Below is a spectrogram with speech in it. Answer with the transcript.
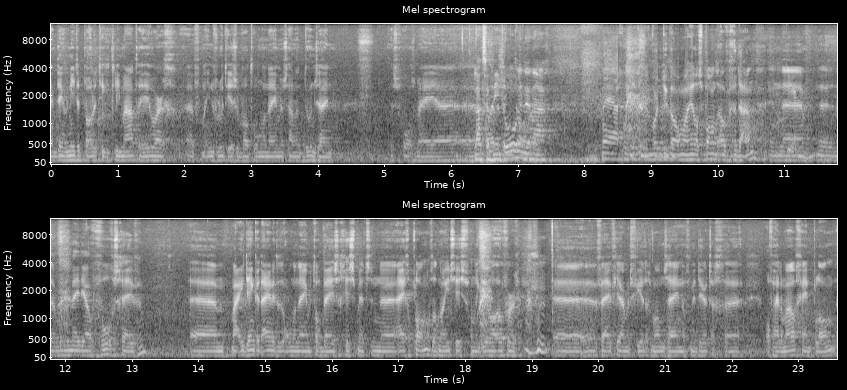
ik denk ook niet dat het politieke klimaat heel erg van invloed is op wat de ondernemers aan het doen zijn. Dus volgens mij. Laat ze het niet horen in Den Haag. Nou ja, goed, er wordt natuurlijk allemaal heel spannend over gedaan. En daar worden de media over volgeschreven. Uh, maar ik denk uiteindelijk dat de ondernemer toch bezig is met zijn uh, eigen plan. Of dat nou iets is van ik wil over uh, vijf jaar met 40 man zijn of met 30 uh, of helemaal geen plan.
